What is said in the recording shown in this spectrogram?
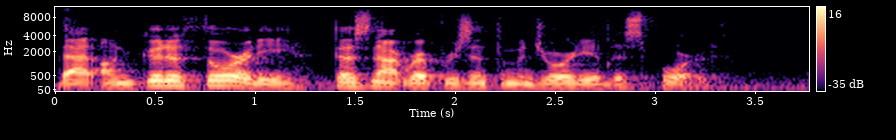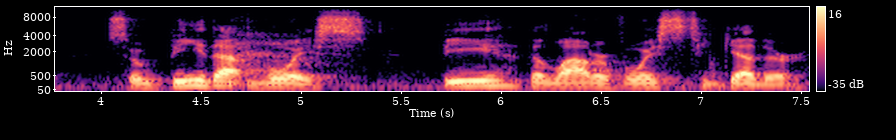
that, on good authority, does not represent the majority of this board. So be that voice, be the louder voice together,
